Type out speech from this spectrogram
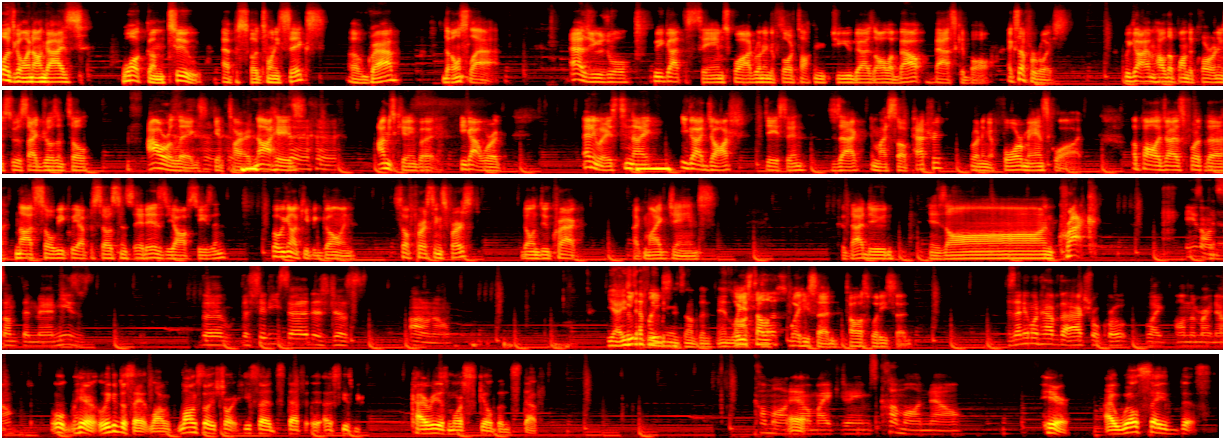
What's going on, guys? Welcome to episode 26 of Grab, Don't Slap. As usual, we got the same squad running the floor talking to you guys all about basketball, except for Royce. We got him held up on the court running suicide drills until our legs get tired, not his. I'm just kidding, but he got work. Anyways, tonight you got Josh, Jason, Zach, and myself, Patrick, running a four man squad apologize for the not so weekly episode since it is the off season, but we're gonna keep it going. So first things first, don't do crack like Mike James, cause that dude is on crack. He's on something, man. He's the the shit he said is just I don't know. Yeah, he's Please- definitely please- doing something. And Please tell up. us what he said. Tell us what he said. Does anyone have the actual quote like on them right now? Well, here we can just say it. Long, long story short, he said Steph. uh, Excuse me, Kyrie is more skilled than Steph. Come on Yeah. now, Mike James. Come on now. Here, I will say this:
